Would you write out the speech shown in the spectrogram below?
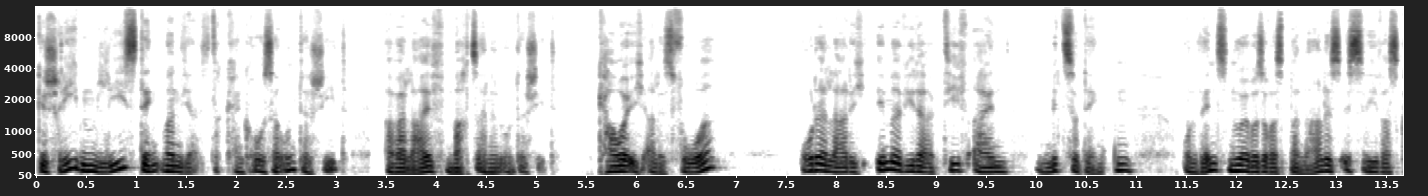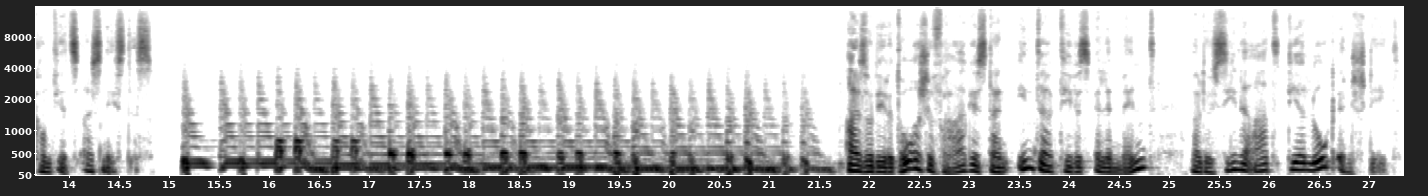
geschrieben liest, denkt man, ja, ist doch kein großer Unterschied, aber live macht's einen Unterschied. Kaue ich alles vor oder lade ich immer wieder aktiv ein, mitzudenken und wenn's nur über sowas Banales ist, wie was kommt jetzt als nächstes. Also die rhetorische Frage ist ein interaktives Element, weil durch sie eine Art Dialog entsteht.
